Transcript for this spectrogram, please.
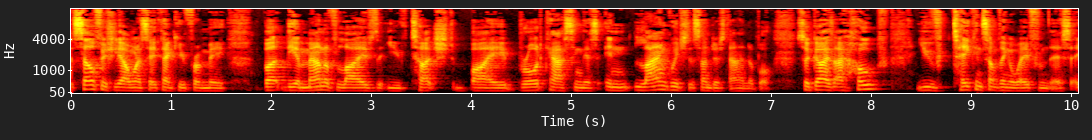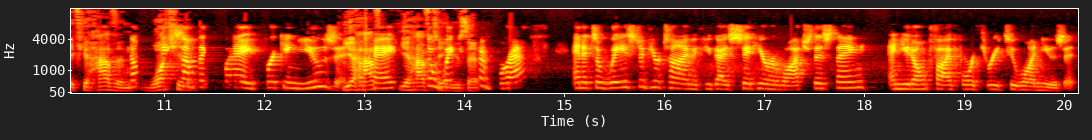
Selfishly, I want to say thank you from me, but the amount of lives that you've touched by broadcasting this in language that's understandable. So, guys, I hope you've taken something away from this. If you haven't, Don't watch it. something away, freaking use it. You have- okay, you have it's a to waste use it. of breath, and it's a waste of your time if you guys sit here and watch this thing and you don't five, four, three, two, one use it.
